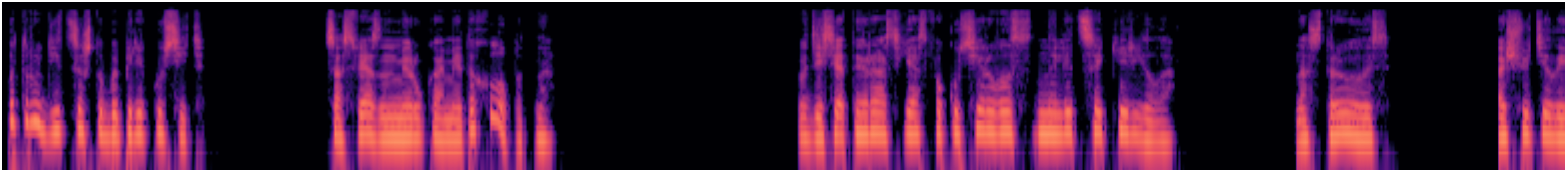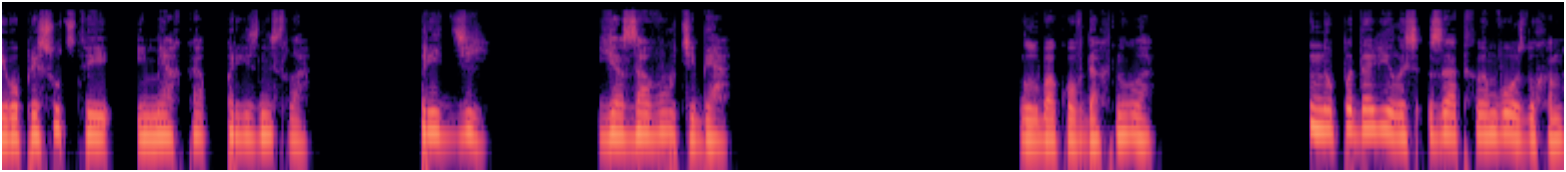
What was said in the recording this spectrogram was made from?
потрудиться, чтобы перекусить. Со связанными руками это хлопотно. В десятый раз я сфокусировалась на лице Кирилла настроилась, ощутила его присутствие и мягко произнесла. «Приди, я зову тебя». Глубоко вдохнула, но подавилась затхлым воздухом,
